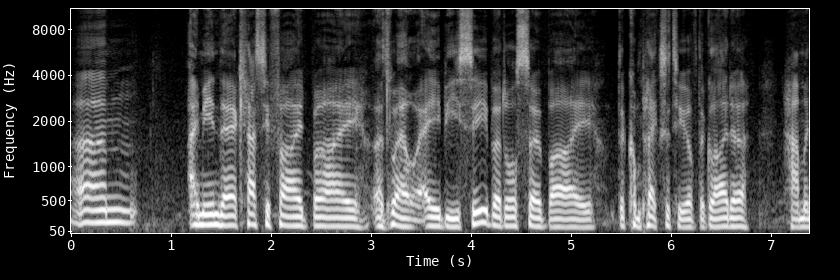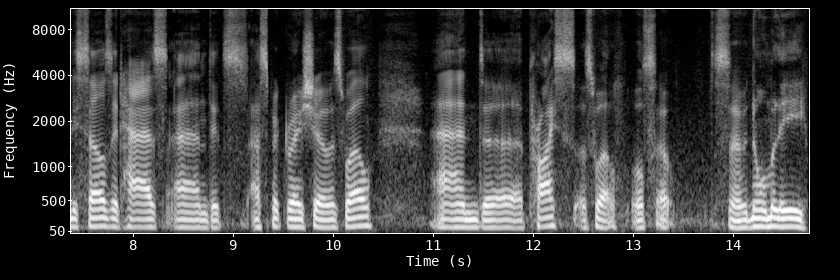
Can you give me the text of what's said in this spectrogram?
Um, I mean, they're classified by, as well, ABC, but also by the complexity of the glider, how many cells it has, and its aspect ratio as well, and uh, price as well, also. So normally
